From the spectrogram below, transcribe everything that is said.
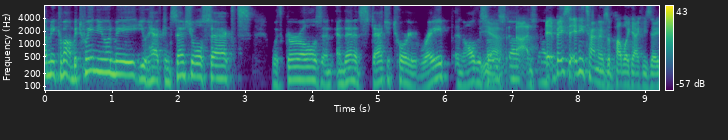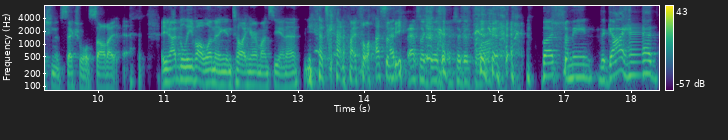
I mean, come on, between you and me, you have consensual sex with girls and, and then it's statutory rape and all this yeah. other stuff. Uh, like, basically, anytime there's a public accusation of sexual assault, I, you know, I believe all women until I hear them on CNN. Yeah, that's kind of my philosophy. That's, that's a good, that's a good philosophy. but I mean, the guy had,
